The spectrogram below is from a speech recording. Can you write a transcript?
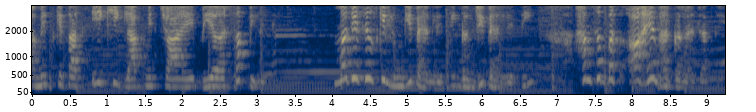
अमित के साथ एक ही ग्लास में चाय बियर सब पी लेती। मज़े से उसकी लुंगी पहन लेती, गंजी पहन लेती। हम सब बस आहें भर कर रह जाते।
